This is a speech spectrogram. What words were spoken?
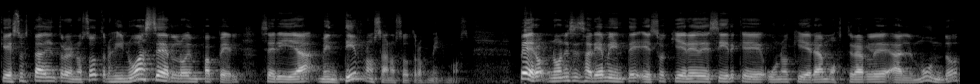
que eso está dentro de nosotros. Y no hacerlo en papel sería mentirnos a nosotros mismos. Pero no necesariamente eso quiere decir que uno quiera mostrarle al mundo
